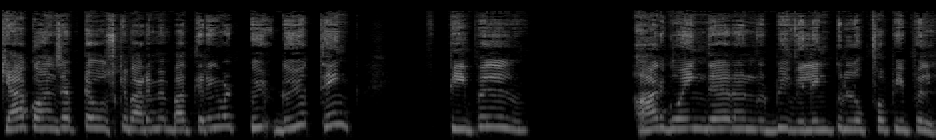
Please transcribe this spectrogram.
क्या कॉन्सेप्ट है उसके बारे में बात करेंगे but do you think people are going there and would be willing to look for people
